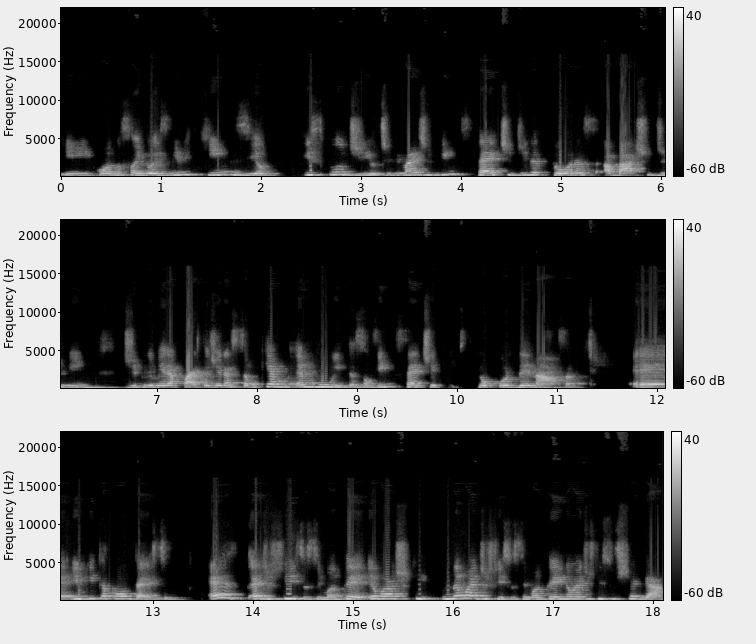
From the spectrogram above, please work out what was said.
E quando foi em 2015, eu explodi. Eu tive mais de 27 diretoras abaixo de mim, de primeira a quarta geração, que é, é muita, são 27 equipes que eu coordenava. É, e o que, que acontece? É, é difícil se manter? Eu acho que não é difícil se manter e não é difícil chegar.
